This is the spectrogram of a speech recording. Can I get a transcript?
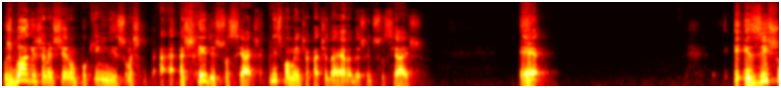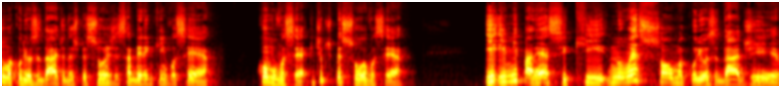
os blogs já mexeram um pouquinho nisso, mas as redes sociais, principalmente a partir da era das redes sociais, é existe uma curiosidade das pessoas de saberem quem você é, como você é, que tipo de pessoa você é. E, e me parece que não é só uma curiosidade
